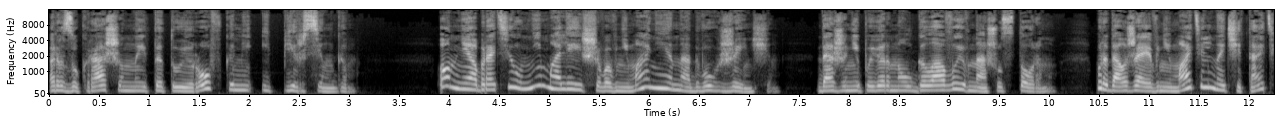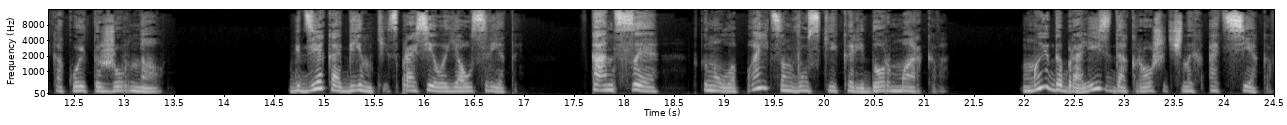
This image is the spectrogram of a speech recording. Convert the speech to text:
разукрашенный татуировками и пирсингом. Он не обратил ни малейшего внимания на двух женщин, даже не повернул головы в нашу сторону, продолжая внимательно читать какой-то журнал. «Где кабинки?» — спросила я у Светы. «В конце!» — ткнула пальцем в узкий коридор Маркова. Мы добрались до крошечных отсеков.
